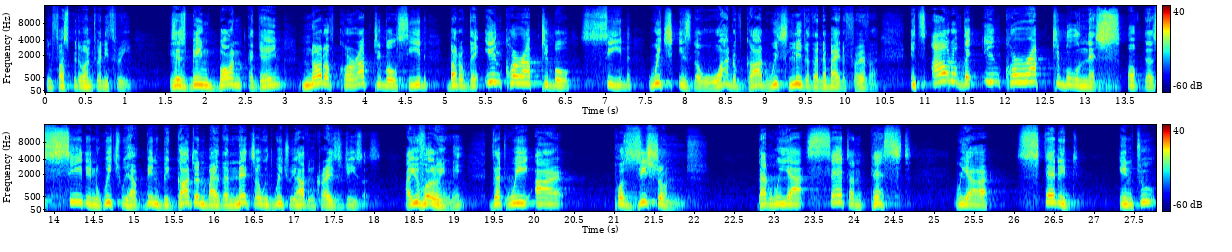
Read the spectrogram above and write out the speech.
In 1 Peter 1.23, he says, being born again, not of corruptible seed, but of the incorruptible seed, which is the word of God, which liveth and abideth forever. It's out of the incorruptibleness of the seed in which we have been begotten by the nature with which we have in Christ Jesus. Are you following me? That we are positioned, that we are set and paced, we are steadied into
